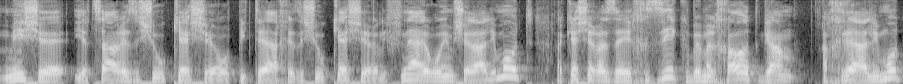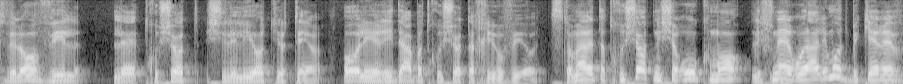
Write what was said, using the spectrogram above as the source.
מי שיצר איזשהו קשר או פיתח איזשהו קשר לפני האירועים של האלימות, הקשר הזה החזיק במרכאות גם אחרי האלימות ולא הוביל לתחושות שליליות יותר, או לירידה בתחושות החיוביות. זאת אומרת, התחושות נשארו כמו לפני אירועי האלימות בקרב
